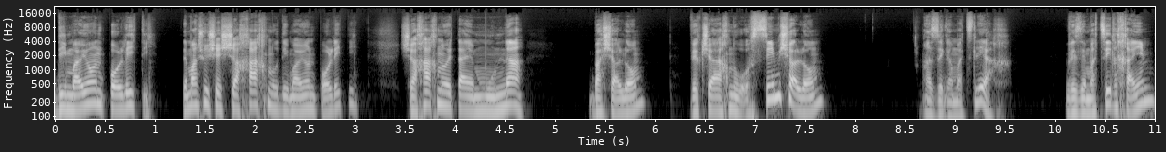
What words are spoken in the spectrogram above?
דמיון פוליטי, זה משהו ששכחנו דמיון פוליטי, שכחנו את האמונה בשלום, וכשאנחנו עושים שלום, אז זה גם מצליח. וזה מציל חיים,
